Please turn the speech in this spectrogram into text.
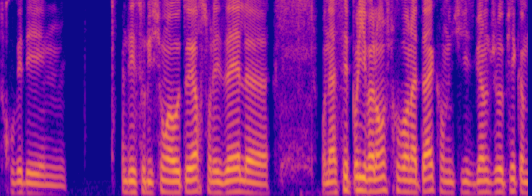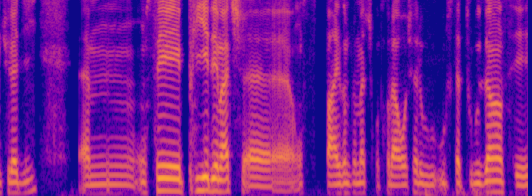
trouver des, solutions à hauteur sur les ailes on est assez polyvalent, je trouve, en attaque. On utilise bien le jeu au pied, comme tu l'as dit. on sait plier des matchs. par exemple, le match contre La Rochelle ou, ou le Stade Toulousain, c'est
